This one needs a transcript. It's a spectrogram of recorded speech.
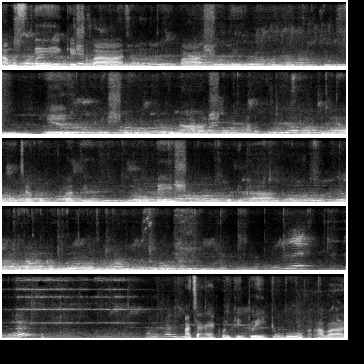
নমস্তে কেশবানন্ত বাসুদেব হে কৃষ্ণ করুণাস জগৎপতি গোপেশ গোপিকা আচ্ছা এখন কিন্তু এইটুকু। আবার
